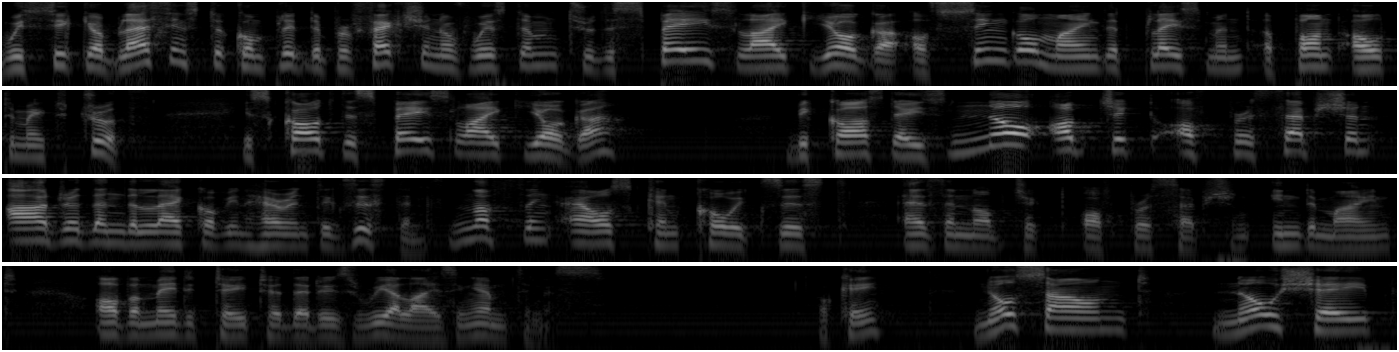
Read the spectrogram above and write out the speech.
We seek your blessings to complete the perfection of wisdom through the space like yoga of single minded placement upon ultimate truth. It's called the space like yoga because there is no object of perception other than the lack of inherent existence. Nothing else can coexist as an object of perception in the mind of a meditator that is realizing emptiness. Okay? No sound, no shape,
